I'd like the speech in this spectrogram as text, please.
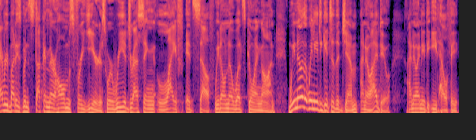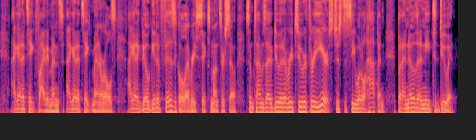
Everybody's been stuck in their homes for years. We're readdressing life itself. We don't know what's going on. We know that we need to get to the gym. I know I do. I know I need to eat healthy. I got to take vitamins. I got to take minerals. I got to go get a physical every six months or so. Sometimes I do it every two or three years just to see what'll happen. But I know that I need to do it.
